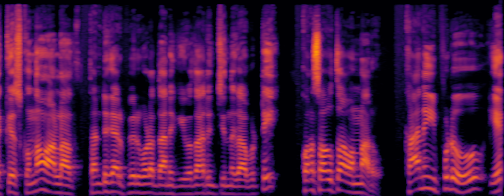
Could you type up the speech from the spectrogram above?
లెక్కేసుకుందాం. వాళ్ళ తండ్రి గారి పేరు కూడా దానికి ఉదాహరించింది కాబట్టి కొనసాగుతూ ఉన్నారు. కానీ ఇప్పుడు ఏ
